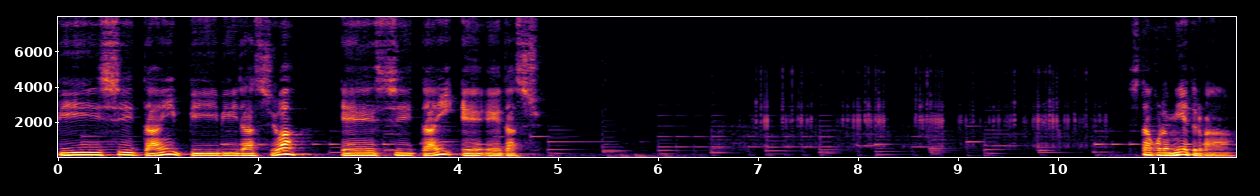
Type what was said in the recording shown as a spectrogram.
BC 対 BB ダッシュは AC 対 AA ダッシュ。下これ見えてるかな？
